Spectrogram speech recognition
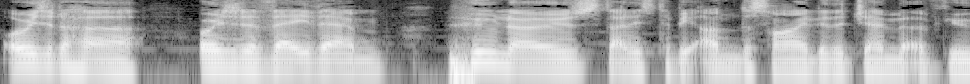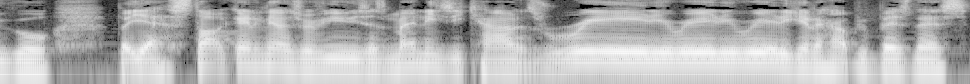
or is it a her or is it a they, them? Who knows? That is to be undecided, the gender of Google. But yeah, start getting those reviews as many as you can. It's really, really, really going to help your business.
